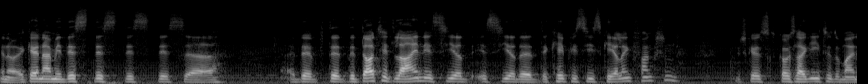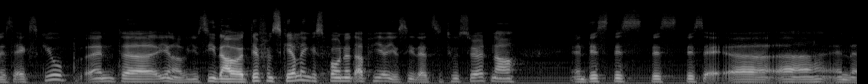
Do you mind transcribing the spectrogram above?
you know, again, I mean, this this this this. Uh, the, the, the dotted line is here is here the, the KPZ scaling function, which goes, goes like e to the minus x cube, and uh, you know you see now a different scaling exponent up here. You see that's a two third now, and this this this this uh, uh, and, uh,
